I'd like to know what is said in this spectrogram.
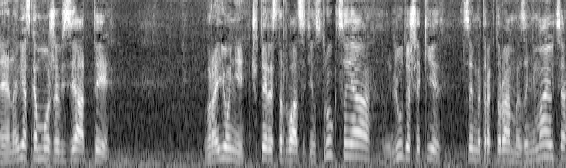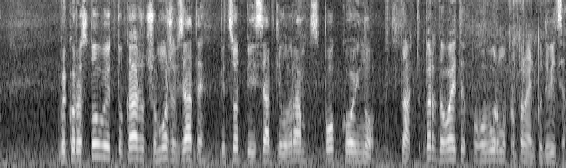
Е, навіска може взяти в районі 420 інструкція. Люди ж, які цими тракторами займаються, використовують, то кажуть, що може взяти 550 кг спокійно. Так, тепер давайте поговоримо про панельку. Дивіться.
